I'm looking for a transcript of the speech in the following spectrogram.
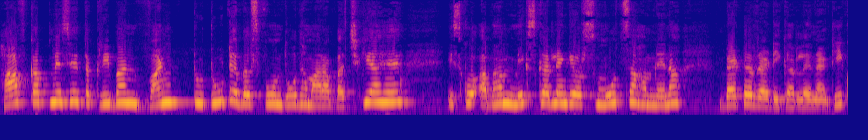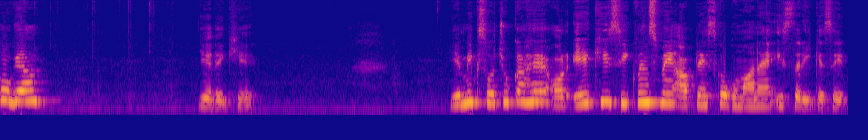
हाफ़ कप में से तकरीबन one to two table spoon दूध हमारा बच गया है। इसको अब हम मिक्स कर लेंगे और स्मूथ सा हमने ना बैटर रेडी कर लेना है। ठीक हो गया? ये देखिए। ये मिक्स हो चुका है और एक ही सीक्वेंस में आपने इसको घुमाना है इस तरीके से।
